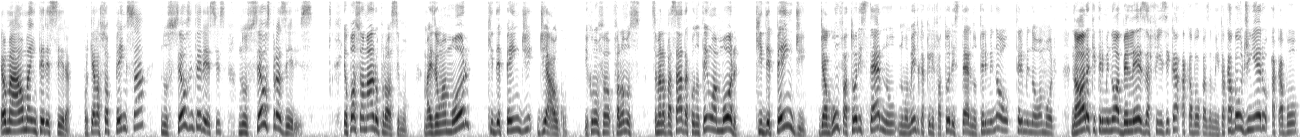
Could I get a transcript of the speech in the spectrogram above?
é uma alma interesseira, porque ela só pensa nos seus interesses, nos seus prazeres. Eu posso amar o próximo, mas é um amor que depende de algo. E como falamos semana passada, quando tem um amor que depende de algum fator externo, no momento que aquele fator externo terminou, terminou o amor. Na hora que terminou a beleza física, acabou o casamento. Acabou o dinheiro, acabou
